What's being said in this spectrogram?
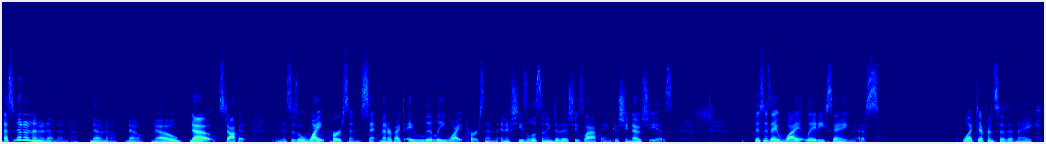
that's no, no, no, no, no, no, no, no, no, no, no, no, stop it. And this is a white person. Matter of fact, a lily white person. And if she's listening to this, she's laughing because she knows she is. This is a white lady saying this. What difference does it make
